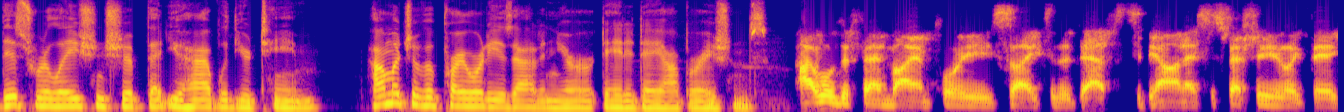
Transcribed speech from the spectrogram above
this relationship that you have with your team? How much of a priority is that in your day to day operations? I will defend my employees like to the death, to be honest, especially like the,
